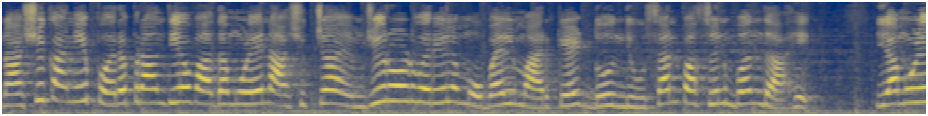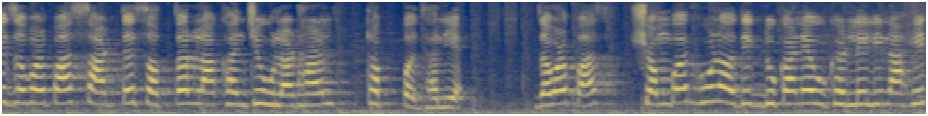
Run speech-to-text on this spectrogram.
नाशिक आणि परप्रांतीय वादामुळे नाशिकच्या एम जी रोडवरील मोबाईल मार्केट दोन दिवसांपासून बंद आहे. यामुळे जवळपास साठ ते सत्तर लाखांची उलाढाल ठप्प झाली आहे. जवळपास शंभरहून अधिक दुकाने उघडलेली नाहीत.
